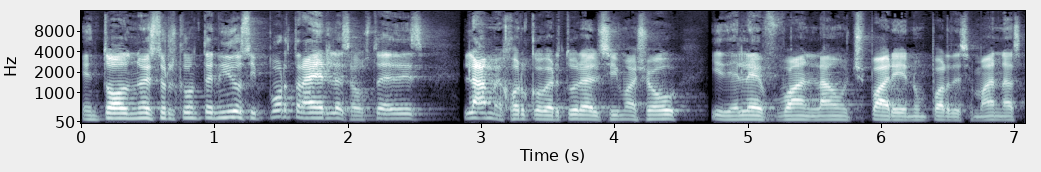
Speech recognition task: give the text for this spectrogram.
en todos nuestros contenidos y por traerles a ustedes la mejor cobertura del CIMA Show y del F1 Launch Party en un par de semanas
